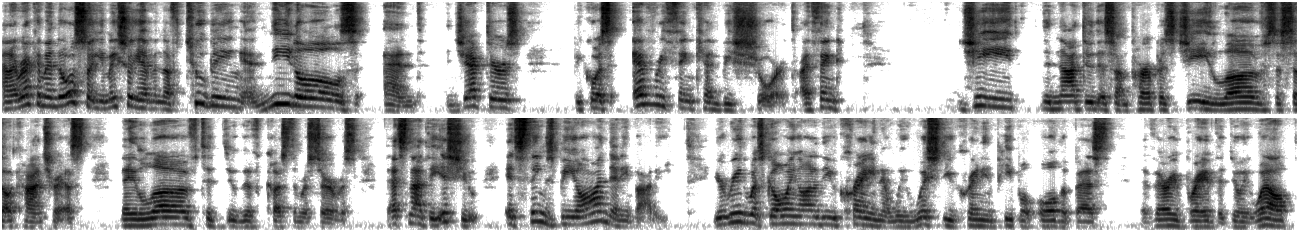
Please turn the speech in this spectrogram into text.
And I recommend also you make sure you have enough tubing and needles and injectors because everything can be short. I think GE did not do this on purpose. GE loves to sell contrast. They love to do the customer service. That's not the issue. It's things beyond anybody. You read what's going on in the Ukraine, and we wish the Ukrainian people all the best. They're very brave, they're doing well.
